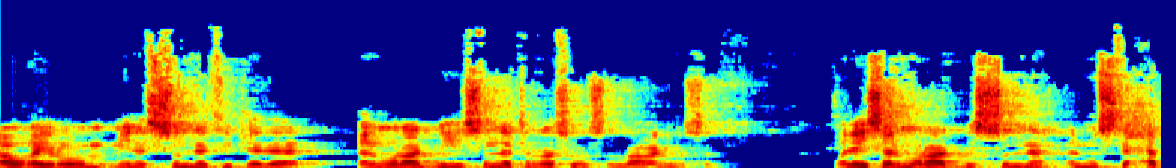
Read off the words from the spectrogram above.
أو غيرهم من السنة كذا. المراد به سنة الرسول صلى الله عليه وسلم. وليس المراد بالسنة المستحب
